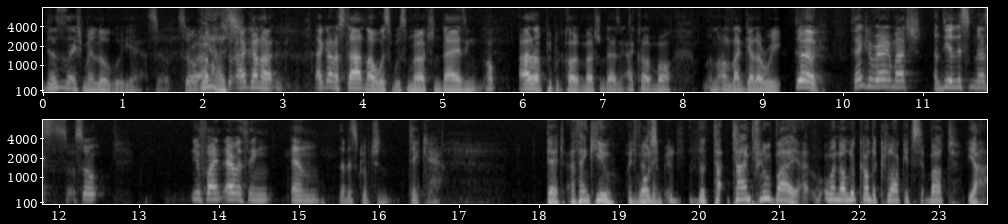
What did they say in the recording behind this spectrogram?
this is actually my logo. Yeah. So so I'm, Yes. so I'm gonna I'm gonna start now with with merchandising. Oh, other people call it merchandising. I call it more an online gallery. Dirk, thank you very much, and dear listeners. So you find everything in the description. Take care. Dad, I thank you. It I was it, the t- time flew by. Uh, When I look on the clock, it's about yeah.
